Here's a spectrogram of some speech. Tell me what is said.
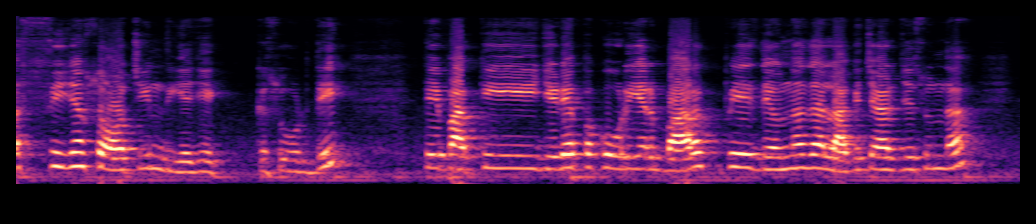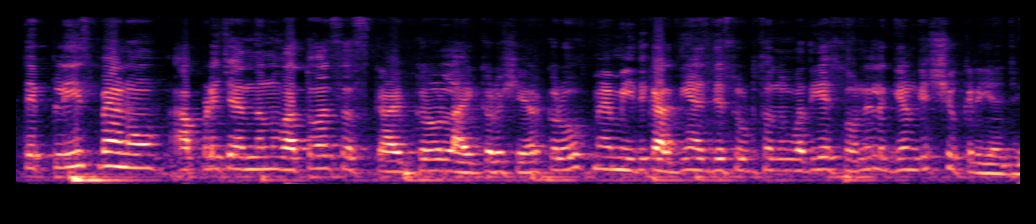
80 ਜਾਂ 100 ਚ ਹੁੰਦੀ ਹੈ ਜੀ, ਇੱਕ ਸੂਟ ਦੀ। ਤੇ ਬਾਕੀ ਜਿਹੜੇ ਆਪਾਂ ਕੋਰੀਅਰ ਬਾਹਰ ਭੇਜਦੇ ਉਹਨਾਂ ਦਾ ਅਲੱਗ ਚਾਰजेस ਹੁੰਦਾ। ਤੇ ਪਲੀਜ਼ ਭੈਣੋ, ਆਪਣੇ ਚੈਨਲ ਨੂੰ ਵੱਧ ਤੋਂ ਵੱਧ ਸਬਸਕ੍ਰਾਈਬ ਕਰੋ ਲਾਈਕ ਕਰੋ ਸ਼ੇਅਰ ਕਰੋ। ਮੈਂ ਉਮੀਦ ਕਰਦੀ ਹਾਂ ਅੱਜ ਦੇ ਸੂਟ ਤੁਹਾਨੂੰ ਵਧੀਆ ਸੋਹਣੇ ਲੱਗੇ ਹੋਣਗੇ। ਸ਼ੁਕਰੀਆ ਜੀ।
